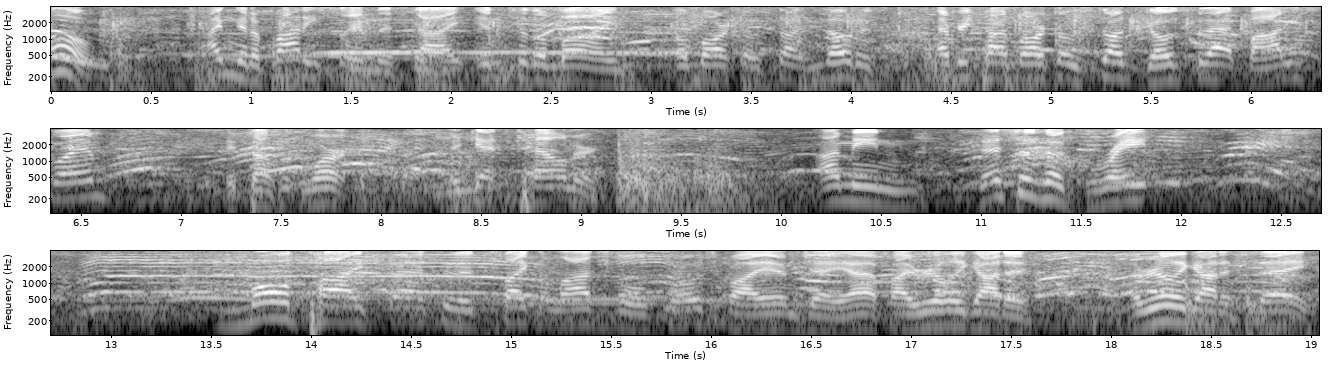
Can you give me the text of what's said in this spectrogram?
oh, I'm going to body slam this guy into the mind of Marko Stunt. Notice every time Marko Stunt goes for that body slam, it doesn't work. It gets countered. I mean, this is a great multifaceted psychological approach by MJF. I really gotta, I really gotta say,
